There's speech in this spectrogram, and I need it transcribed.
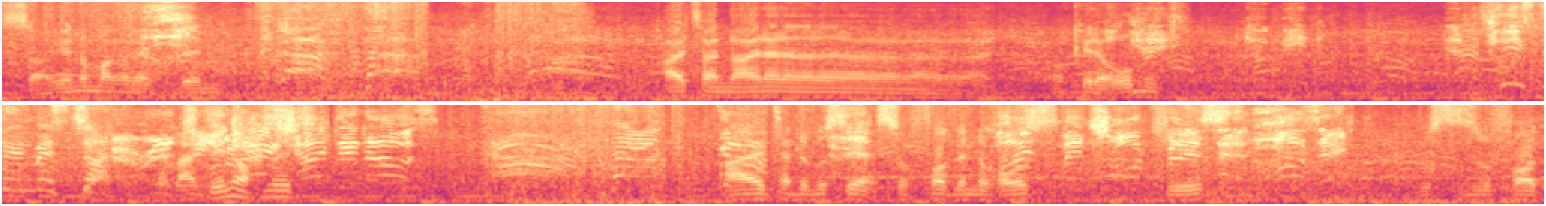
So, hier nochmal rechts hin. Alter, nein, nein, nein, nein, nein, nein, nein, nein. Okay, da oben. Ihn! Schieß den Mistsack! war den noch mit? Alter, du bist ja sofort, wenn du raus gehst, bist du sofort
